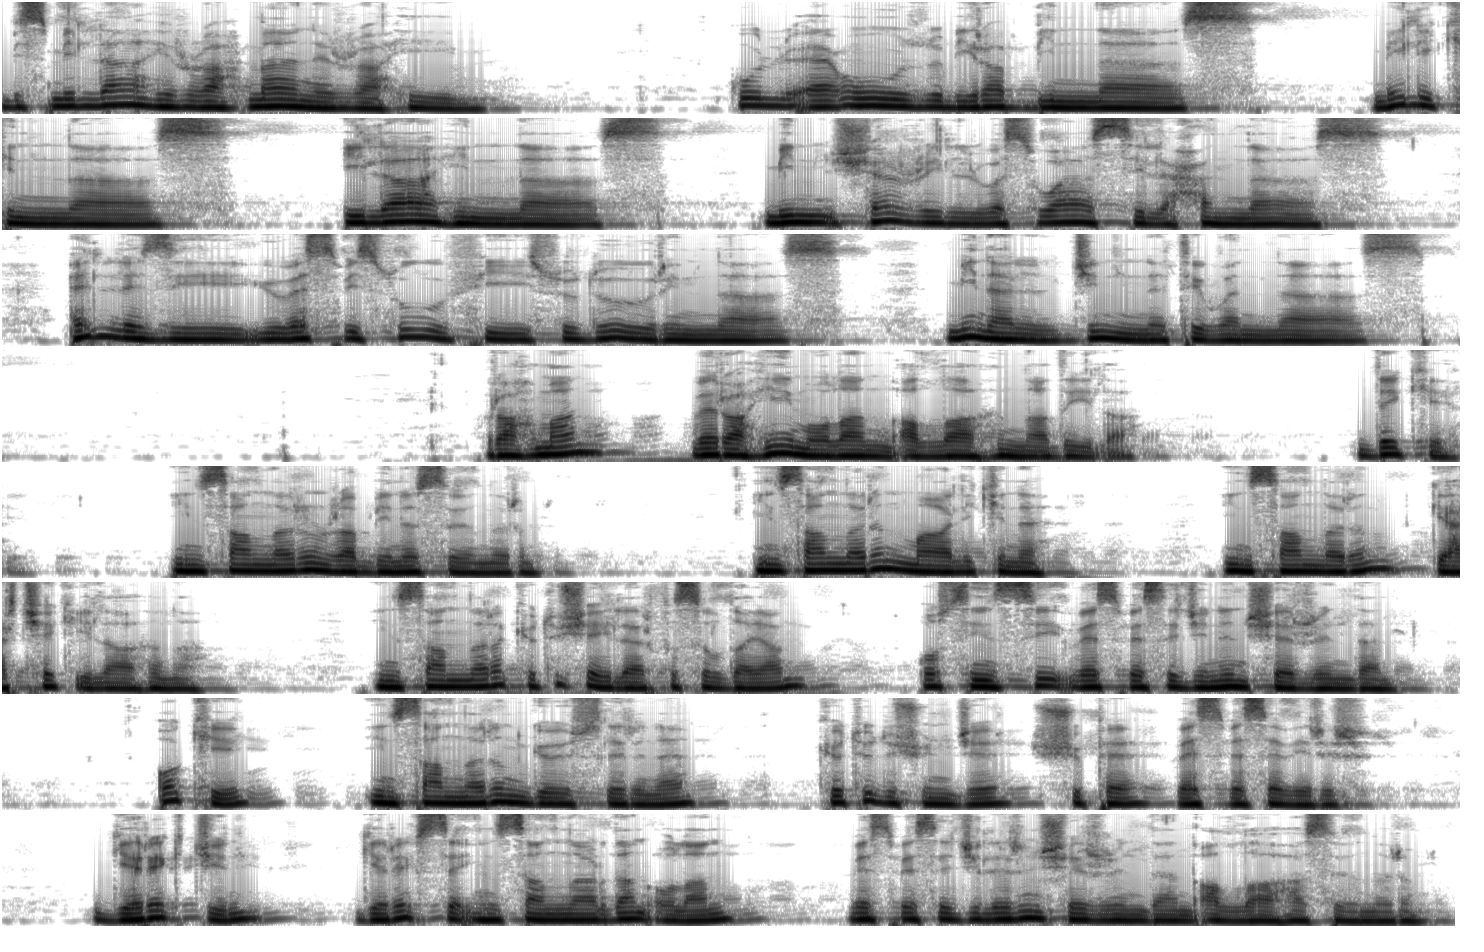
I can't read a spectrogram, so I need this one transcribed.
Bismillahirrahmanirrahim. Kul e'ûzu bi rabbin nas, melikin nas, ilahin nas, min şerril vesvasil hannas, ellezî yüvesvisu fi sudurin nas, minel cinneti ven nas. Rahman ve Rahim olan Allah'ın adıyla. De ki, insanların Rabbine sığınırım. İnsanların malikine, insanların gerçek ilahına, insanlara kötü şeyler fısıldayan o sinsi vesvesecinin şerrinden. O ki, insanların göğüslerine kötü düşünce, şüphe, vesvese verir. Gerek cin, gerekse insanlardan olan vesvesecilerin şerrinden Allah'a sığınırım.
